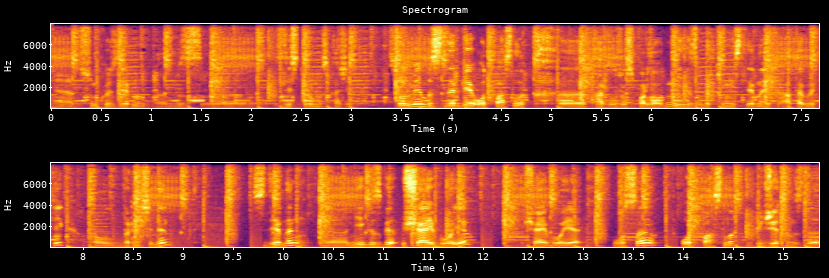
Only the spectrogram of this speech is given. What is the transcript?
түсім көздерін біз іздестіруіміз қажет. Сонымен біз сіздерге отбасылық қаржылық жоспарлаудың негізгі бір кеңестерін атап өтейік. Ол біріншіден сіздердің ә, негізгі үш ай бойы үш ай бойы осы отбасылық бюджетіңізді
